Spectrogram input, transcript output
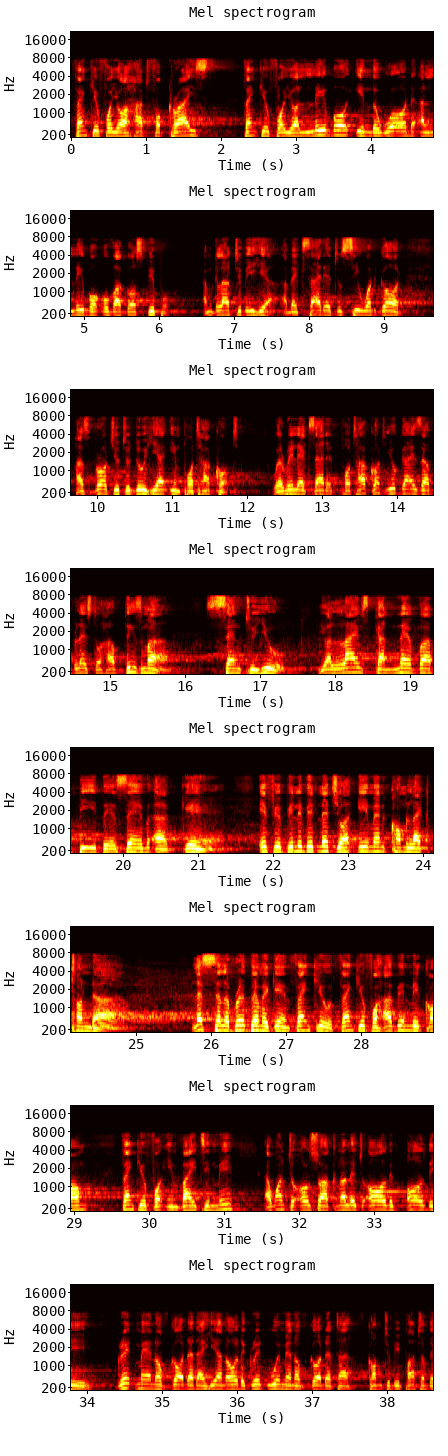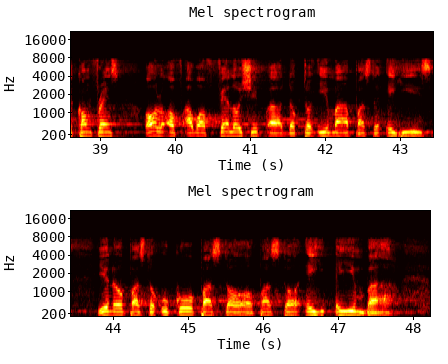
Thank you for your heart for Christ. Thank you for your labor in the world and labor over God's people. I'm glad to be here. I'm excited to see what God has brought you to do here in Port Harcourt. We're really excited. Port Harcourt, you guys are blessed to have this man sent to you your lives can never be the same again. If you believe it, let your amen come like thunder. Let's celebrate them again. Thank you. Thank you for having me come. Thank you for inviting me. I want to also acknowledge all the, all the great men of God that are here and all the great women of God that have come to be part of the conference. All of our fellowship, uh, Dr. Ima, Pastor Ehis, you know, Pastor Uko, Pastor, Pastor Eimba,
